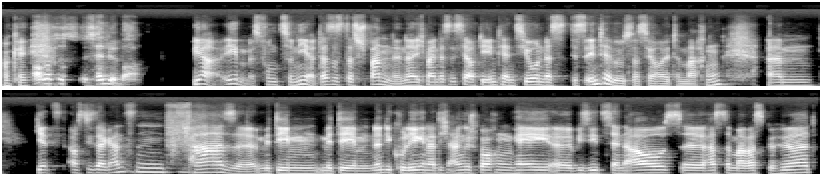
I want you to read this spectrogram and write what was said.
Okay. Aber es ist, ist handelbar. Ja, eben, es funktioniert. Das ist das Spannende. Ne? Ich meine, das ist ja auch die Intention des, des Interviews, was wir heute machen. Ähm, jetzt aus dieser ganzen Phase mit dem, mit dem, ne, die Kollegin hat dich angesprochen, hey, äh, wie sieht's denn aus? Äh, hast du mal was gehört?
